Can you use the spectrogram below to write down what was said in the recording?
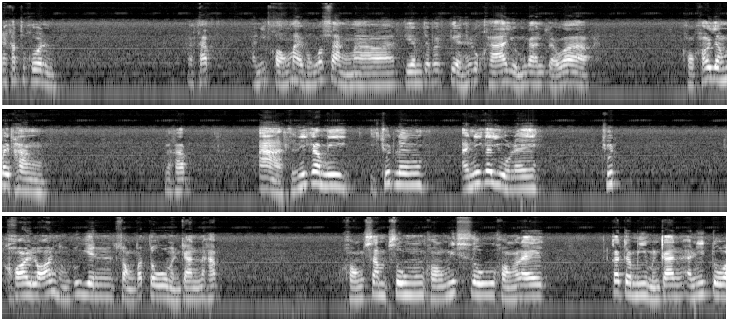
นะครับ ทุกคนนะครับ อันนี้ของใหม่ผมก็สั่งมาเตรียมจะไปเปลี่ยนให้ลูกค้าอยู่เหมือนกัน แต่ว่าของเขายังไม่พังนะครับ อ่าทีนี้ก็มีอีกชุดหนึ่งอันนี้ก็อยู่ในชุดคอยร้อนของตู้เย็นสองประตูเหมือนกันนะครับ ของซัมซุงของมิตซูของอะไร ก็จะมีเหมือนกัน อันนี้ตัว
